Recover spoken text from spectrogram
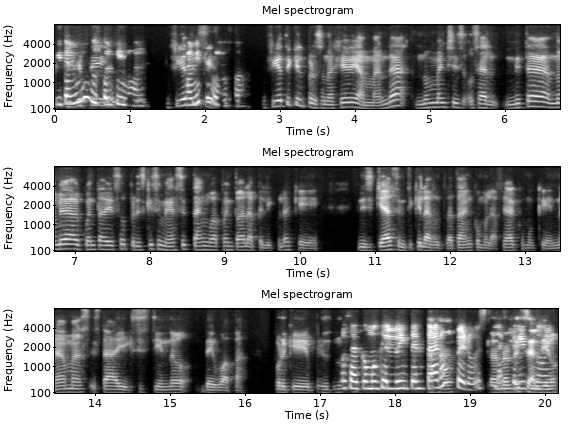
Y también me gustó el final. a mí sí me gustó. Fíjate que el personaje de Amanda, no manches, o sea, neta, no me he dado cuenta de eso, pero es que se me hace tan guapa en toda la película que ni siquiera sentí que la retrataban como la fea, como que nada más está ahí existiendo de guapa. Porque. Pues, o sea, como que lo intentaron, pero es que la no actriz salió.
